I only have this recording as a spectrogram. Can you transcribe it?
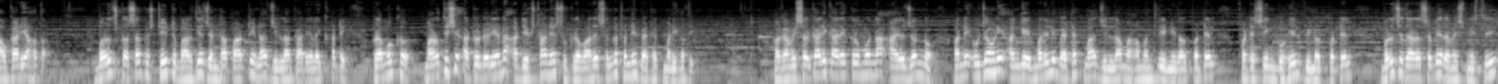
આવકાર્યા હતા. ભરૂચ કસક સ્થિત ભારતીય જનતા પાર્ટીના જિલ્લા કાર્યાલય ખાતે પ્રમુખ મારુતિસિંહ અટોડરિયાના અધ્યક્ષસ્થાને શુક્રવારે સંગઠનની બેઠક મળી હતી. આગામી સરકારી કાર્યક્રમોના આયોજનનો અને ઉજવણી અંગે મળેલી બેઠકમાં જિલ્લા મહામંત્રી નિરલ પટેલ, ફતેહસિંહ ગોહિલ, વિનોદ પટેલ, ભરૂચ ધારાસભ્ય રમેશ મિસ્ત્રી,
